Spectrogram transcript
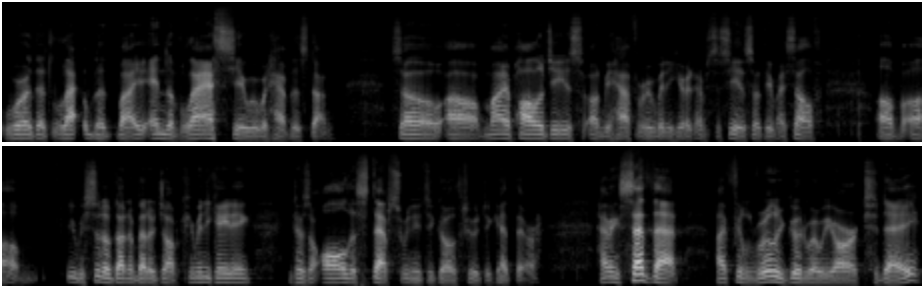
were that, that by end of last year we would have this done. So uh, my apologies on behalf of everybody here at MCC and certainly myself of um, we should have done a better job communicating in terms of all the steps we need to go through to get there. Having said that, I feel really good where we are today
